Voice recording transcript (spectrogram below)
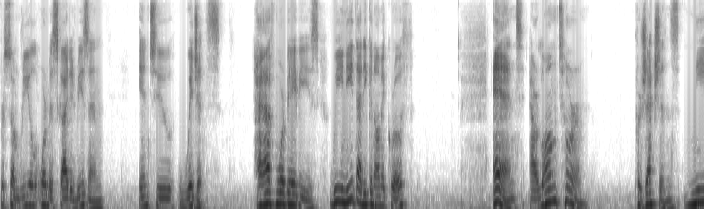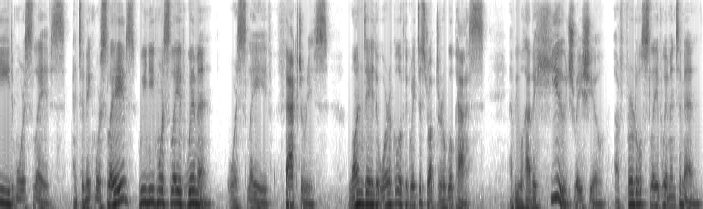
for some real or misguided reason, into widgets. Have more babies. We need that economic growth. And our long term projections need more slaves. And to make more slaves, we need more slave women or slave factories. One day, the oracle of the great disruptor will pass, and we will have a huge ratio of fertile slave women to men,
